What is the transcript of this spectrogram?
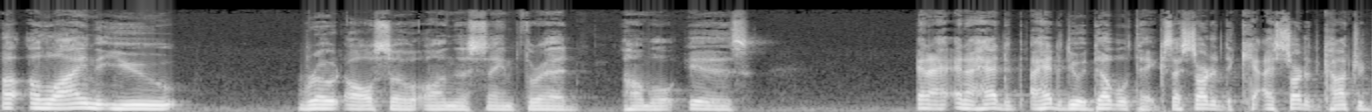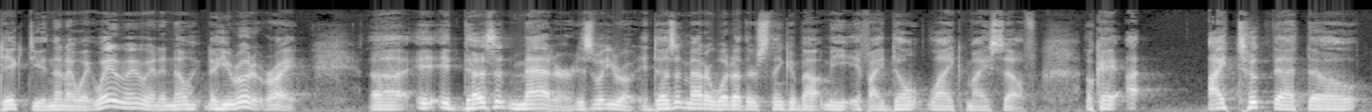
A, a line that you wrote also on this same thread, humble, is and I and I had to I had to do a double take because I started to I started to contradict you, and then I wait wait wait wait and no no he wrote it right. Uh, it, it, doesn't matter. This is what you wrote. It doesn't matter what others think about me if I don't like myself. Okay, I, I took that though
